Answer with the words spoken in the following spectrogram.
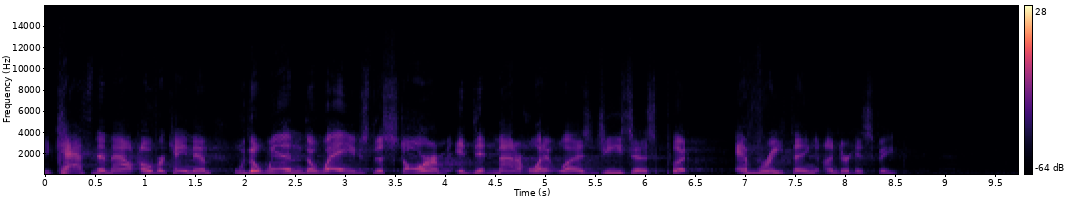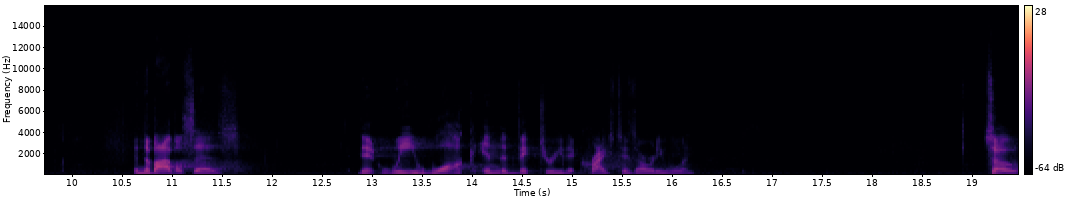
He cast them out, overcame them. The wind, the waves, the storm, it didn't matter what it was. Jesus put everything under his feet. And the Bible says that we walk in the victory that Christ has already won. So,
